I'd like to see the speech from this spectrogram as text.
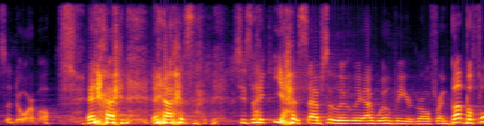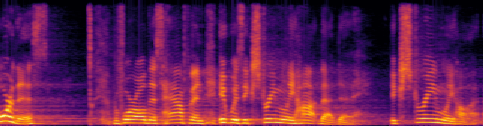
it's adorable. And I, and I was, she's like, yes, absolutely, I will be your girlfriend. But before this, before all this happened, it was extremely hot that day. Extremely hot.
